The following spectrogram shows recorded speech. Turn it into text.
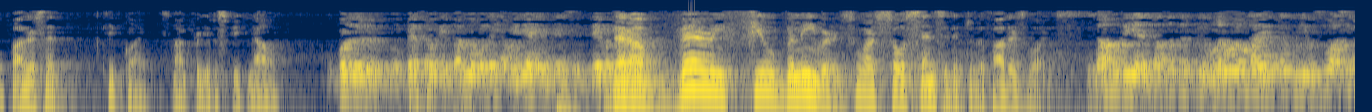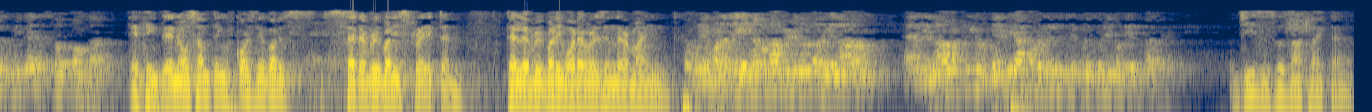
The father said, keep quiet. It's not for you to speak now. There are very few believers who are so sensitive to the Father's voice. They think they know something, of course, they've got to set everybody straight and tell everybody whatever is in their mind. Jesus was not like that.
